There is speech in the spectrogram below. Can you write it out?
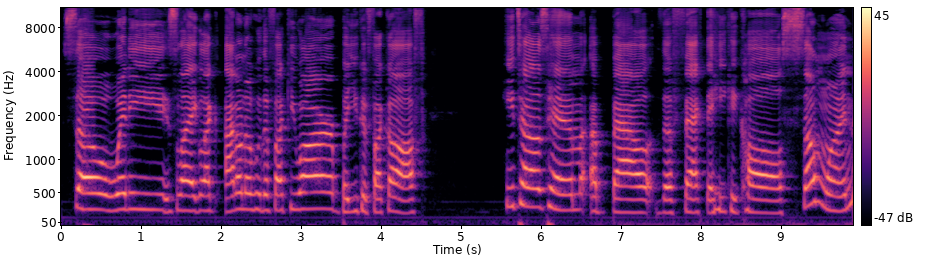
So when he's like, like, I don't know who the fuck you are, but you could fuck off. He tells him about the fact that he could call someone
